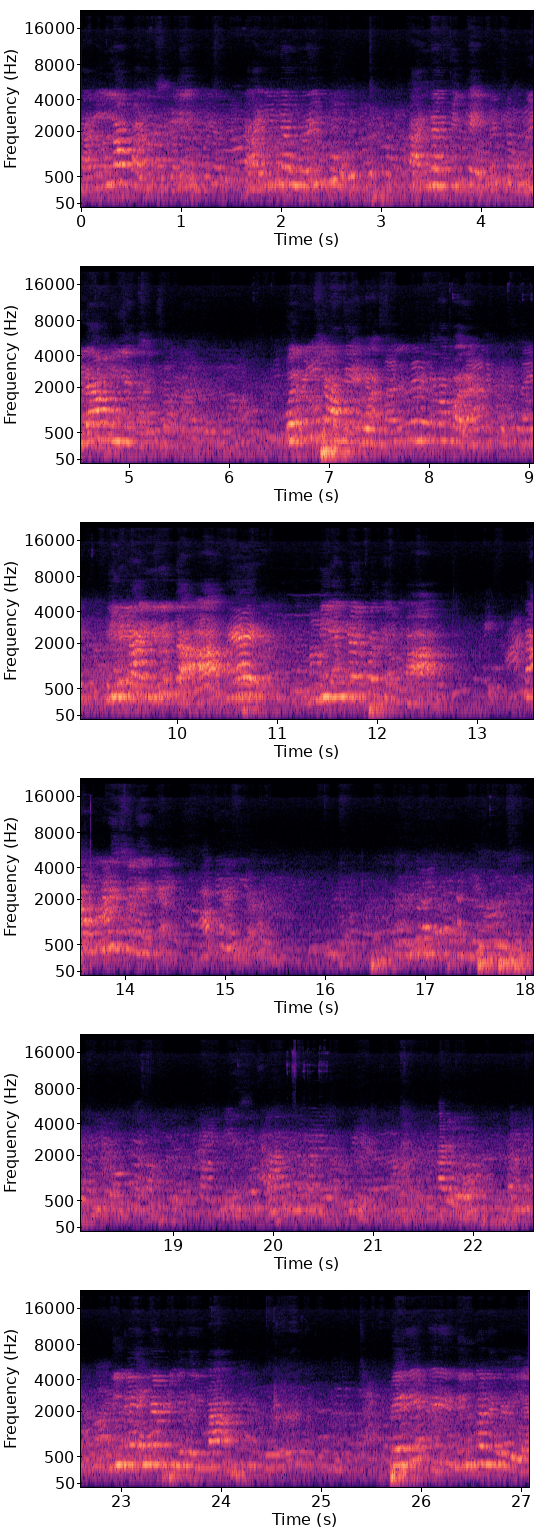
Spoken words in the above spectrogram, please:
நல்லா படிச்சு கடின உழைப்பு தன்னம்பிக்கை விடாமுயற்சி ஒரு நிமிஷம் அப்படியே இருந்தா நீ எங்க இருப்ப தெரியுமா? நான் உங்களுடைய சொல்லியிருக்கேன். ஹலோ நீங்க எங்க இருப்பீங்க தெரியுமா? பெரிய பெரிய நிறுவனங்கள்ல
